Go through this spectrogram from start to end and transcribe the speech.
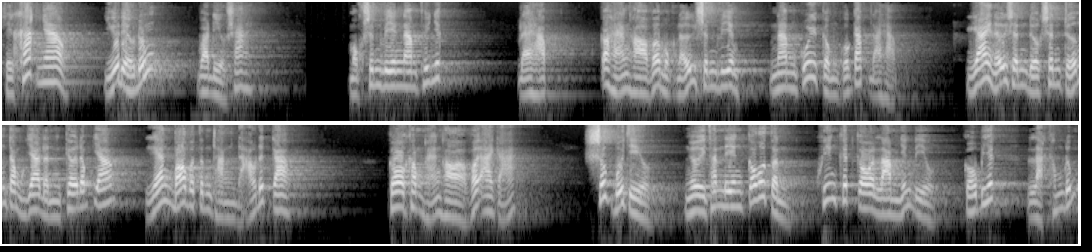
sự khác nhau giữa điều đúng và điều sai. Một sinh viên nam thứ nhất, đại học, có hẹn hò với một nữ sinh viên nam cuối cùng của cấp đại học. Gái nữ sinh được sinh trưởng trong một gia đình cơ đốc giáo gắn bó với tinh thần đạo đức cao. Cô không hẹn hò với ai cả. Suốt buổi chiều, người thanh niên cố tình khuyến khích cô làm những điều cô biết là không đúng.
